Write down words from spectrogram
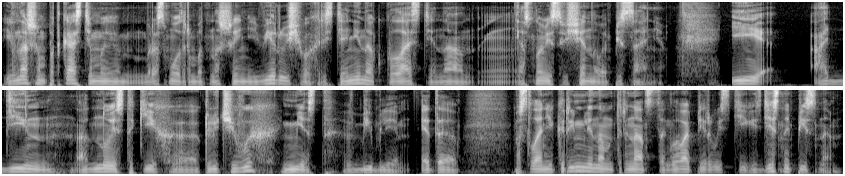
И в нашем подкасте мы рассмотрим отношение верующего христианина к власти на основе священного писания. И один, одно из таких э, ключевых мест в Библии – это послание к римлянам, 13 глава, 1 стих. Здесь написано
